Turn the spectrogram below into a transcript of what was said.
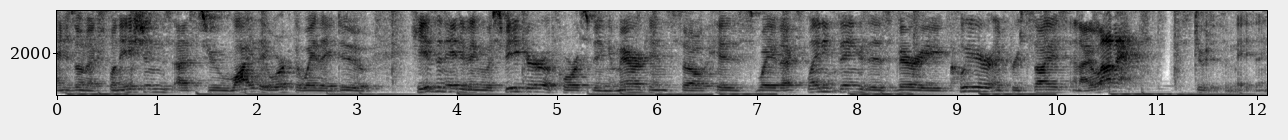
and his own explanations as to why they work the way they do. He is a native English speaker, of course, being American, so his way of explaining things is very clear and precise, and I love it! This dude is amazing.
